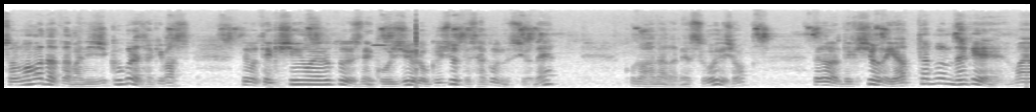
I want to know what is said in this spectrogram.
そのままだったら20個ぐらい咲きます。でも摘心をやるとですね5060って咲くんですよね。この花がねすごいでしょ。だから摘心をねやった分だけ、まあ、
